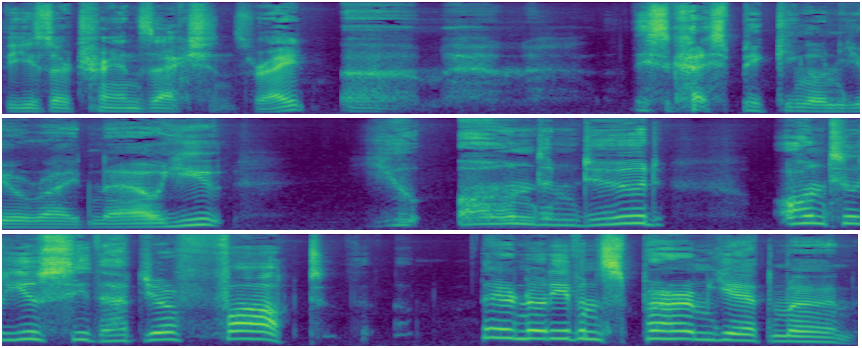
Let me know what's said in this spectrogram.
these are transactions, right? Oh man, this guy's picking on you right now. You, you own them, dude. Until you see that, you're fucked. They're not even sperm yet, man.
